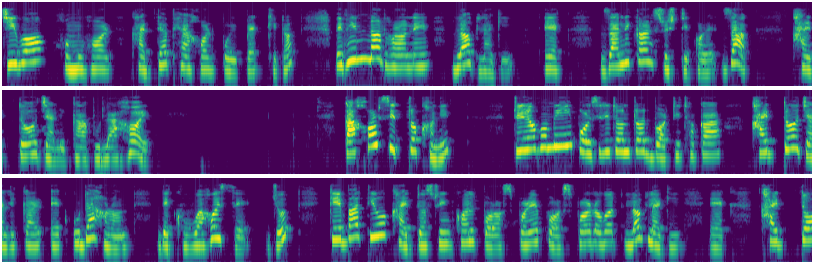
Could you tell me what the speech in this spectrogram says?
জীৱসমূহৰ খাদ্যাভ্যাসৰ পৰিপ্ৰেক্ষিতত বিভিন্ন ধৰণে লগ লাগি এক জালিকাৰ সৃষ্টি কৰে যাক খাদ্য জালিকা বোলা হয়। কাষৰ চিত্ৰখনিত তৃণভূমি পৰিস্থিতিতন্ত্ৰত বৰ্তি থকা খাদ্য জালিকাৰ এক উদাহৰণ দেখুওৱা হৈছে য'ত কেইবাটিও খাদ্য শৃংখল পৰস্পৰে পৰস্পৰৰ লগত লগ লাগি এক খাদ্য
